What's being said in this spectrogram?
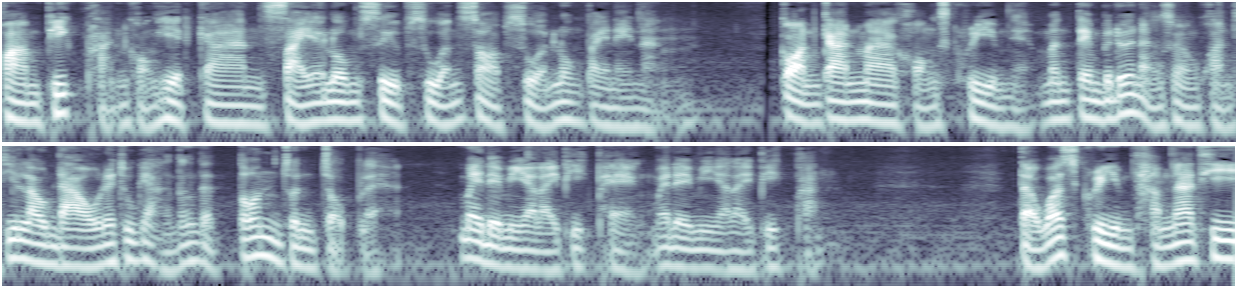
ความพลิกผันของเหตุการณ์ใส่อารมณ์สืบสวนสอบสวนลงไปในหนัง ก่อนการมาของสครีมเนี่ยมันเต็มไปด้วยหนังสยองขวัญที่เราเดาได้ทุกอย่างตั้งแต่ต้นจนจบเลยไม่ได้มีอะไรพลิกแพง ไม่ได้มีอะไรพลิกผัน แต่ว่าสครีมทำหน้าที่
